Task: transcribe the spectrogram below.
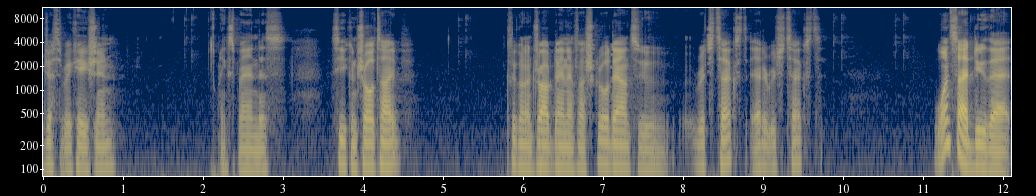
justification expand this see control type. Click on a drop down. If I scroll down to rich text edit rich text. Once I do that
